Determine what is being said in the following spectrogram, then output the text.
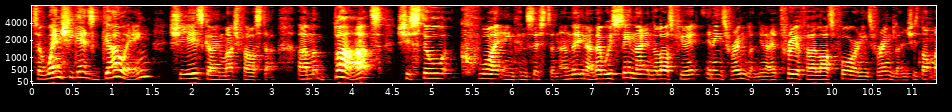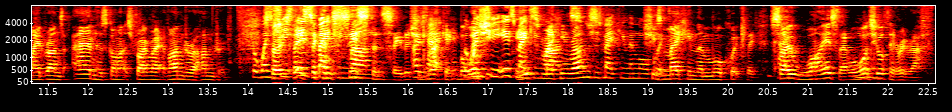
So when she gets going, she is going much faster. Um, but she's still quite inconsistent, and you know that we've seen that in the last few innings for England. You know, three of her last four innings for England, she's not made runs and has gone at a strike rate of under 100. But when so she it's, it's the making consistency runs, that she's okay. lacking. But, when, she is making, making runs, she's making them more she's quickly. making them more quickly. So why is that? Well, what's hmm. your theory, Raf?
